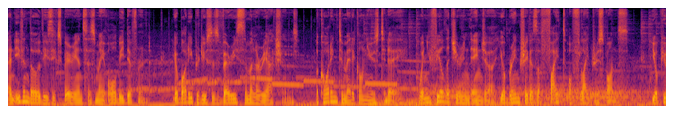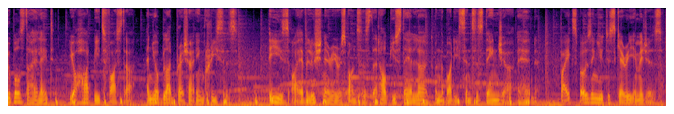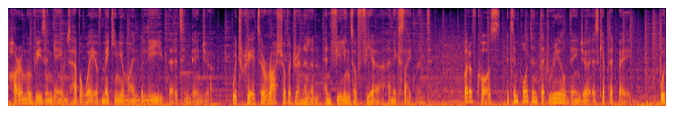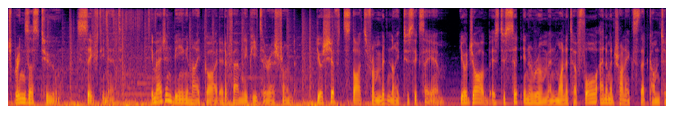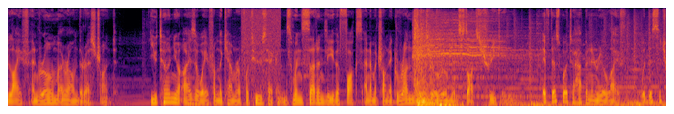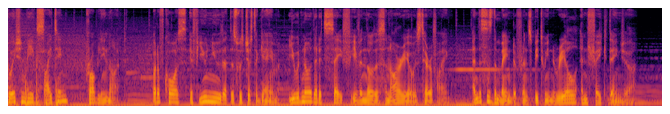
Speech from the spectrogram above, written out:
And even though these experiences may all be different, your body produces very similar reactions. According to medical news today, when you feel that you're in danger, your brain triggers a fight or flight response. Your pupils dilate, your heart beats faster, and your blood pressure increases. These are evolutionary responses that help you stay alert when the body senses danger ahead. By exposing you to scary images, horror movies and games have a way of making your mind believe that it's in danger, which creates a rush of adrenaline and feelings of fear and excitement. But of course, it's important that real danger is kept at bay, which brings us to safety net. Imagine being a night guard at a family pizza restaurant. Your shift starts from midnight to 6 a.m. Your job is to sit in a room and monitor four animatronics that come to life and roam around the restaurant. You turn your eyes away from the camera for two seconds when suddenly the Fox animatronic runs into your room and starts shrieking. If this were to happen in real life, would this situation be exciting? Probably not. But of course, if you knew that this was just a game, you would know that it's safe even though the scenario is terrifying. And this is the main difference between real and fake danger.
